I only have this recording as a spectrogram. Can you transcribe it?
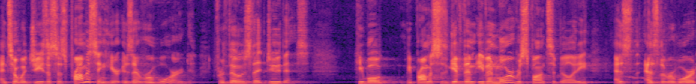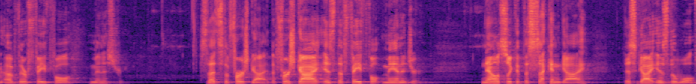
And so, what Jesus is promising here is a reward for those that do this. He, will, he promises to give them even more responsibility as, as the reward of their faithful ministry. So that's the first guy. The first guy is the faithful manager. Now let's look at the second guy. This guy is the wolf.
